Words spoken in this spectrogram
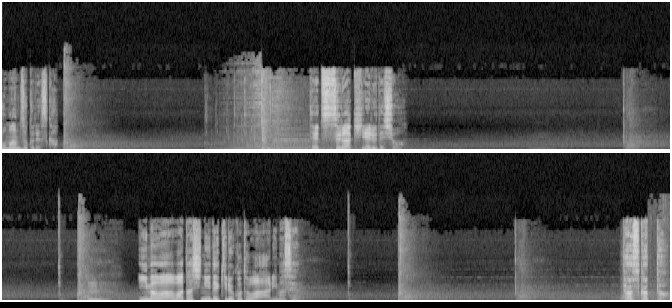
ご満足ですか？鉄すら切れるでしょう。うん。今は私にできることはありません。助かった。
